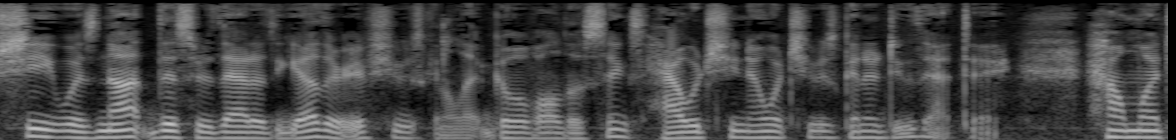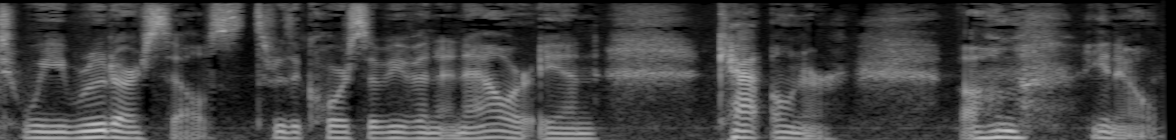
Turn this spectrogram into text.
she was not this or that or the other, if she was going to let go of all those things, how would she know what she was going to do that day? How much we root ourselves through the course of even an hour in cat owner, um, you know,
